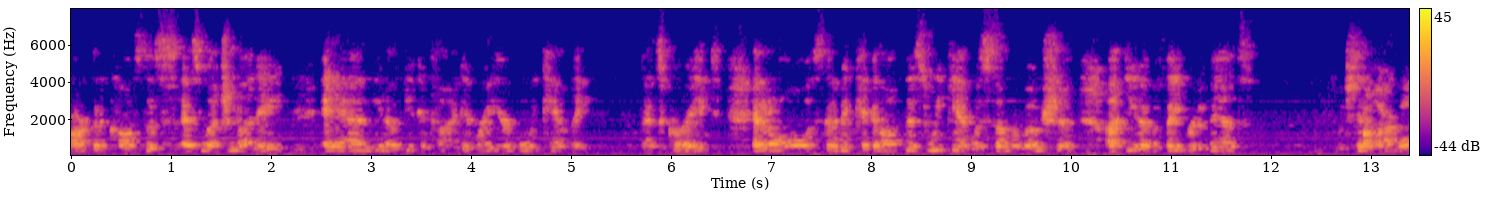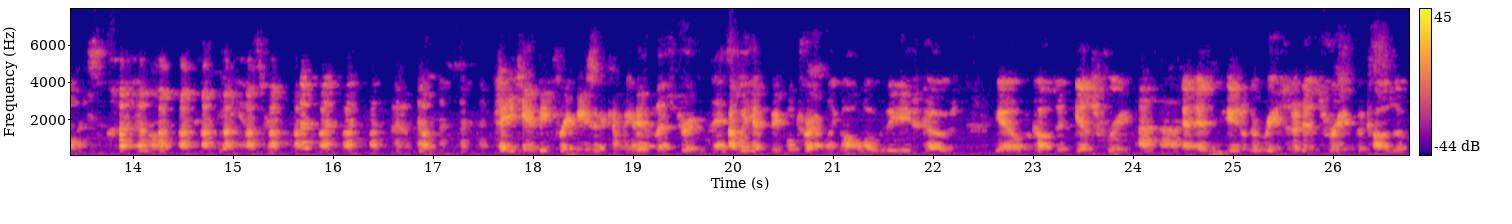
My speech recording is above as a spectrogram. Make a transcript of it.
aren't going to cost us as much money. And, you know, you can find it right here in Boyd County. That's great. And it all is going to be kicking off this weekend with some emotion. Uh, do you have a favorite event? Which they oh, are. hey, you can't beat free music coming here. Yeah, that's true. That's and we have people traveling all over the East Coast, you know, because it is free. Uh-huh. And, and, you know, the reason it is free because of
